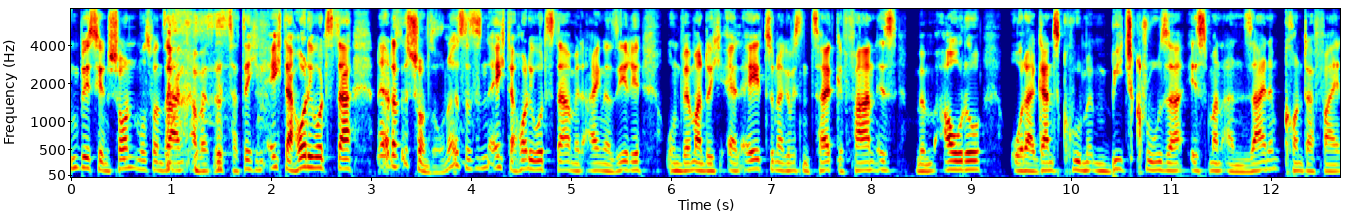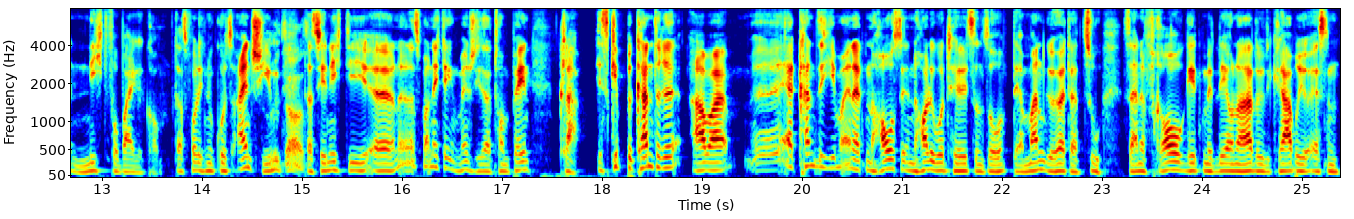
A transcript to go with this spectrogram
ein bisschen schon, muss man sagen, aber es ist tatsächlich ein echter Hollywood-Star. Naja, das ist schon so, ne? Es ist ein echter Hollywood-Star mit eigener Serie. Und wenn man durch LA zu einer gewissen Zeit gefahren ist, mit dem Auto oder ganz cool mit einem Beach Cruiser, ist man an seinem Konterfei nicht vorbeigekommen. Das wollte ich nur kurz einschieben, dass hier nicht die, äh, ne, dass man nicht denkt, Mensch, dieser Tom Payne, klar, es gibt bekanntere, aber äh, er kann sich immerhin hat ein Haus in Hollywood Hills und so. Der Mann gehört dazu. Seine Frau geht mit Leonardo DiCaprio essen.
